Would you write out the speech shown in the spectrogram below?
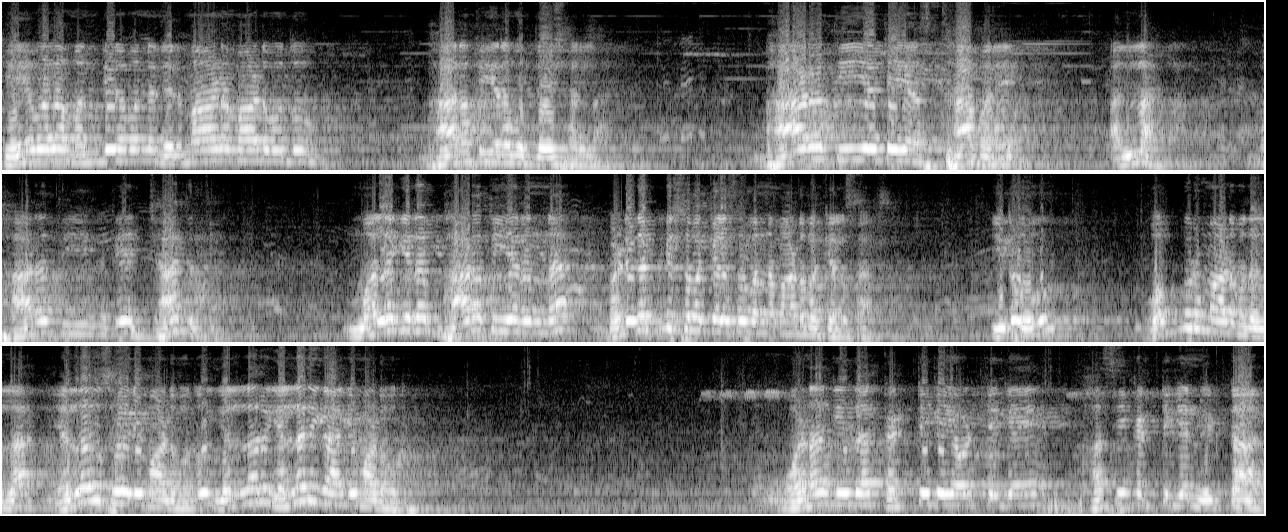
ಕೇವಲ ಮಂದಿರವನ್ನು ನಿರ್ಮಾಣ ಮಾಡುವುದು ಭಾರತೀಯರ ಉದ್ದೇಶ ಅಲ್ಲ. ಭಾರತೀಯತೆಯ ಸ್ಥಾಪನೆ ಅಲ್ಲ. ಭಾರತೀಯತೆಯ ಜಾಗೃತಿ. ಮಲಗಿದ ಭಾರತೀಯರನ್ನ ಬಡಿದಬ್ಬಿಸುವ ಕೆಲಸವನ್ನ ಮಾಡುವ ಕೆಲಸ. ಇದು ಒಬ್ಬರು ಮಾಡುವುದಲ್ಲ, ಎಲ್ಲರೂ ಸೇರಿ ಮಾಡುವುದು, ಎಲ್ಲರೂ ಎಲ್ಲರಿಗಾಗಿ ಮಾಡುವುದು. ಒಣಗಿದ ಕಟ್ಟಿಗೆಯೊಟ್ಟಿಗೆ ಹಸಿ ಕಟ್ಟಿಗೆಯನ್ನು ಇಟ್ಟಾಗ,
